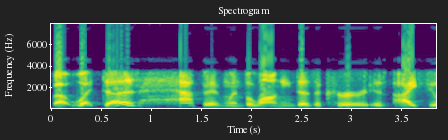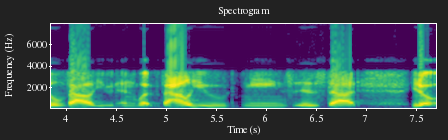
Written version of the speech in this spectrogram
But what does happen when belonging does occur is I feel valued. And what valued means is that, you know,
